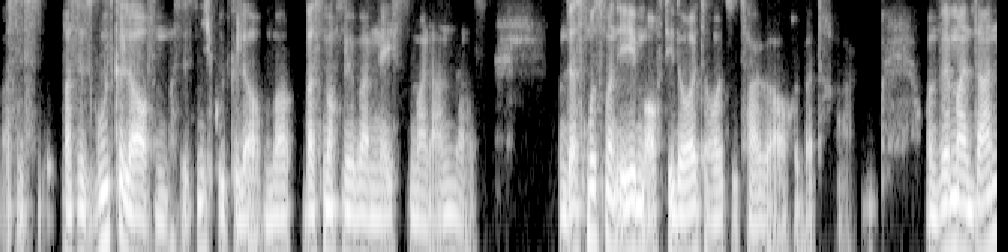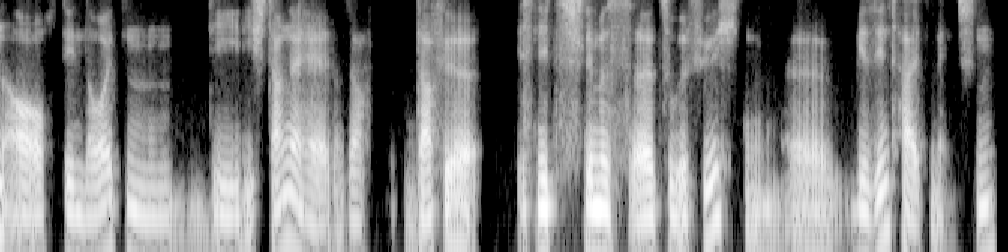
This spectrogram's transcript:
was ist, was ist gut gelaufen, was ist nicht gut gelaufen, was machen wir beim nächsten Mal anders. Und das muss man eben auf die Leute heutzutage auch übertragen. Und wenn man dann auch den Leuten die, die Stange hält und sagt, dafür ist nichts Schlimmes äh, zu befürchten, äh, wir sind halt Menschen,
